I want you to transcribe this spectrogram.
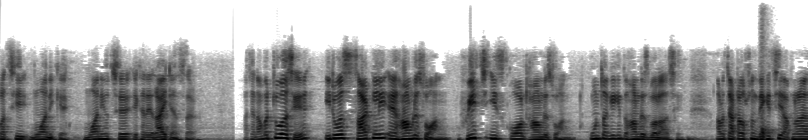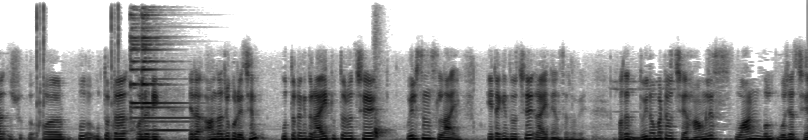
পাচ্ছি মোয়ানিকে। মোয়ানি হচ্ছে এখানে রাইট অ্যান্সার আচ্ছা নাম্বার টু আছে it was certainly a harmless one which is called harmless one কোনটাকে কিন্তু হার্মলেস বলা আছে? আমরা চারটা অপশন দেখেছি, আপনারা উত্তরটা অলরেডি এরা আন্দাজও করেছেন। উত্তরটা কিন্তু রাইট উত্তর হচ্ছে উইলসনস লাইফ এটা কিন্তু হচ্ছে রাইট অ্যান্সার হবে। অর্থাৎ দুই নম্বরটা হচ্ছে হার্মলেস ওয়ান বোঝাচ্ছে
